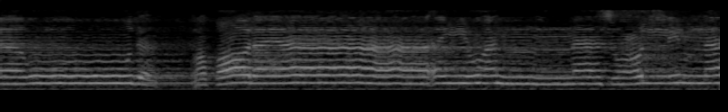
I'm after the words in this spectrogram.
داود وقال يا أيها الناس علمنا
